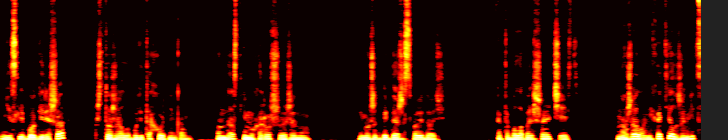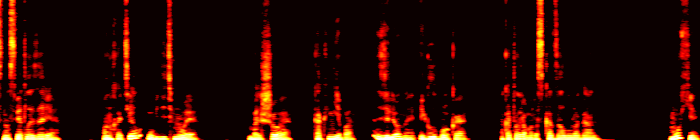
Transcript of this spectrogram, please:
если боги решат, что Жало будет охотником, он даст ему хорошую жену, может быть даже свою дочь. Это была большая честь. Но Жало не хотел жениться на светлой заре. Он хотел увидеть море. Большое, как небо, зеленое и глубокое, о котором рассказал ураган. Мухи,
